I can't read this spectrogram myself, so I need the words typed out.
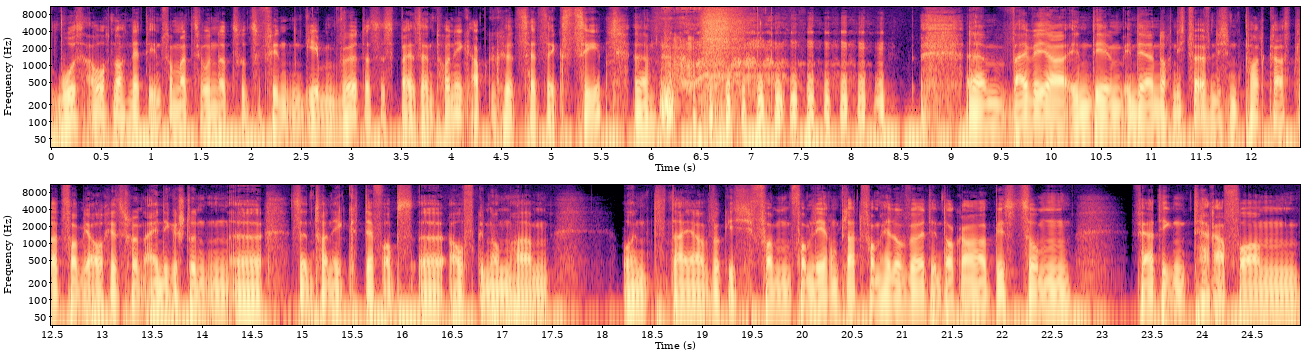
Wo es auch noch nette Informationen dazu zu finden geben wird, das ist bei Sentonic, abgekürzt Z6C. Äh, ähm, weil wir ja in dem in der noch nicht veröffentlichten Podcast-Plattform ja auch jetzt schon einige Stunden äh, Sentonic DevOps äh, aufgenommen haben. Und da ja wirklich vom, vom leeren Plattform Hello World in Docker bis zum fertigen Terraform,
